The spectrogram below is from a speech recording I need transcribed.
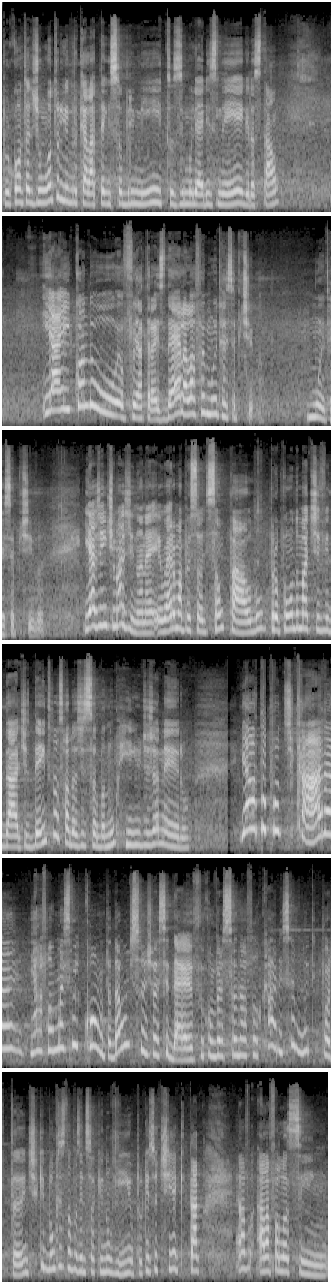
por conta de um outro livro que ela tem sobre mitos e mulheres negras tal. E aí, quando eu fui atrás dela, ela foi muito receptiva. Muito receptiva. E a gente imagina, né? Eu era uma pessoa de São Paulo, propondo uma atividade dentro das rodas de samba no Rio de Janeiro. E ela topou de cara e ela falou: Mas me conta, da onde surgiu essa ideia? Eu fui conversando, ela falou: Cara, isso é muito importante. Que bom que vocês estão fazendo isso aqui no Rio, porque isso tinha que estar. Tá... Ela, ela falou assim:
